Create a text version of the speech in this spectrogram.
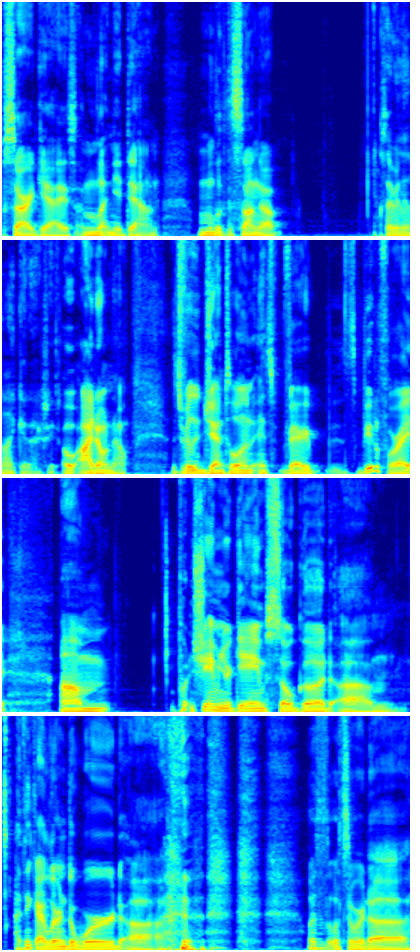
sorry guys, I'm letting you down. I'm gonna look the song up. because I really like it actually. Oh, I don't know. It's really gentle and it's very it's beautiful, right? Um, putting shame in your game so good. Um, I think I learned the word. Uh, what's what's the word? Uh,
